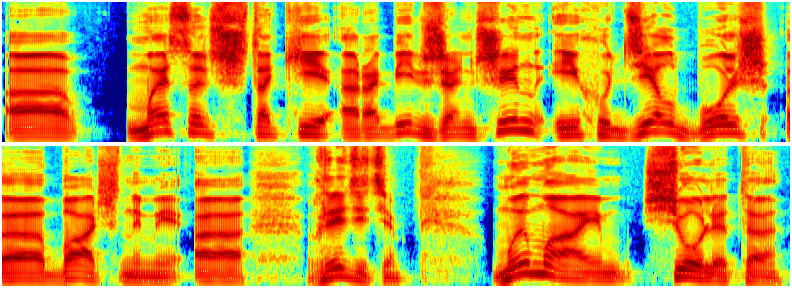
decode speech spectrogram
Э, месседж такі рабіць жанчын іх удзел больш э, бачнымі. Э, глядзіце мы маем сёлета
